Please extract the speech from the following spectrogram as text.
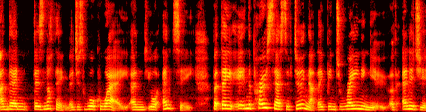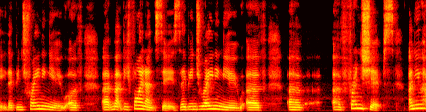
and then there's nothing. They just walk away and you're empty. But they in the process of doing that they've been draining you of energy. They've been training you of uh, might be finances. They've been draining you of uh, of friendships and you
